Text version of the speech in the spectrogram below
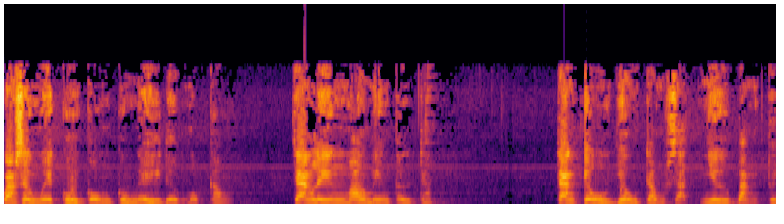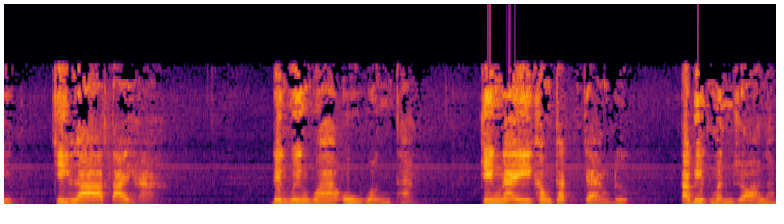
Quan Sơn Nguyệt cuối cùng cũng nghĩ được một câu. Chàng liền mở miệng tự trách. Trang chủ vốn trong sạch như băng tuyết. Chỉ là tại hạ. Điền Quyển Hoa u quẩn than. Chuyện này không trách chàng được. Ta biết mình rõ lắm.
